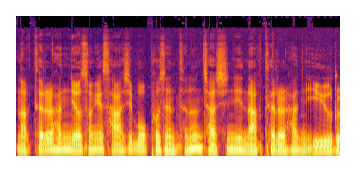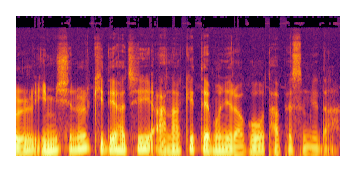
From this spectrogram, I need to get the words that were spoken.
낙태를 한 여성의 45%는 자신이 낙태를 한 이유를 임신을 기대하지 않았기 때문이라고 답했습니다.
